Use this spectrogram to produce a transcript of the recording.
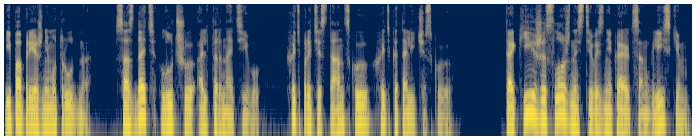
и по-прежнему трудно, создать лучшую альтернативу, хоть протестантскую, хоть католическую. Такие же сложности возникают с английским,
